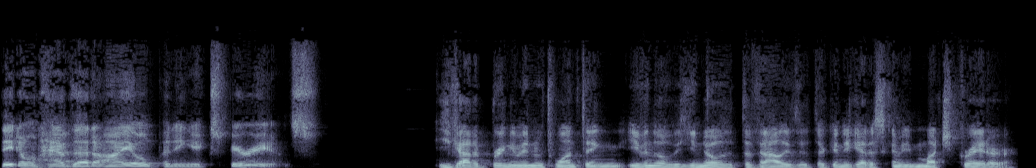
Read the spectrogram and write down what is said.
they don't have that eye opening experience. You got to bring them in with one thing, even though you know that the value that they're going to get is going to be much greater.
